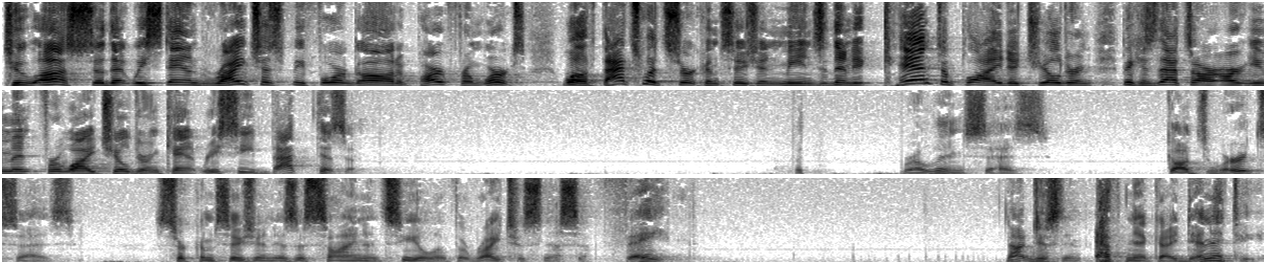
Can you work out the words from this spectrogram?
to us so that we stand righteous before God apart from works, well, if that's what circumcision means, then it can't apply to children because that's our argument for why children can't receive baptism. But Romans says, God's word says, circumcision is a sign and seal of the righteousness of faith. Not just an ethnic identity,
